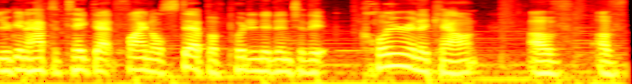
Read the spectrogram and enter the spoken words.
you're going to have to take that final step of putting it into the clearing account of of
